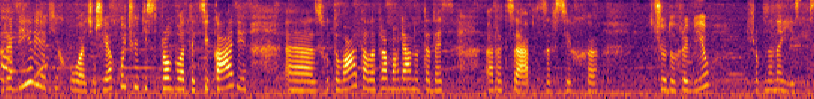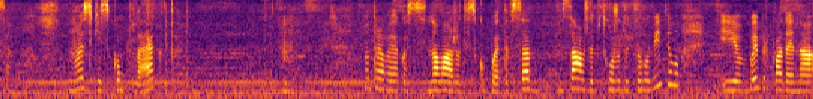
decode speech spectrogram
Грибів, які хочеш. Я хочу якісь спробувати цікаві е, зготувати, але треба глянути десь рецепт цих всіх е, чудо грибів, щоб не наїстися. Ну, ось якийсь комплект. Ну, треба якось наважитись купити. Все завжди підходжу до цього відділу, і вибір падає на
